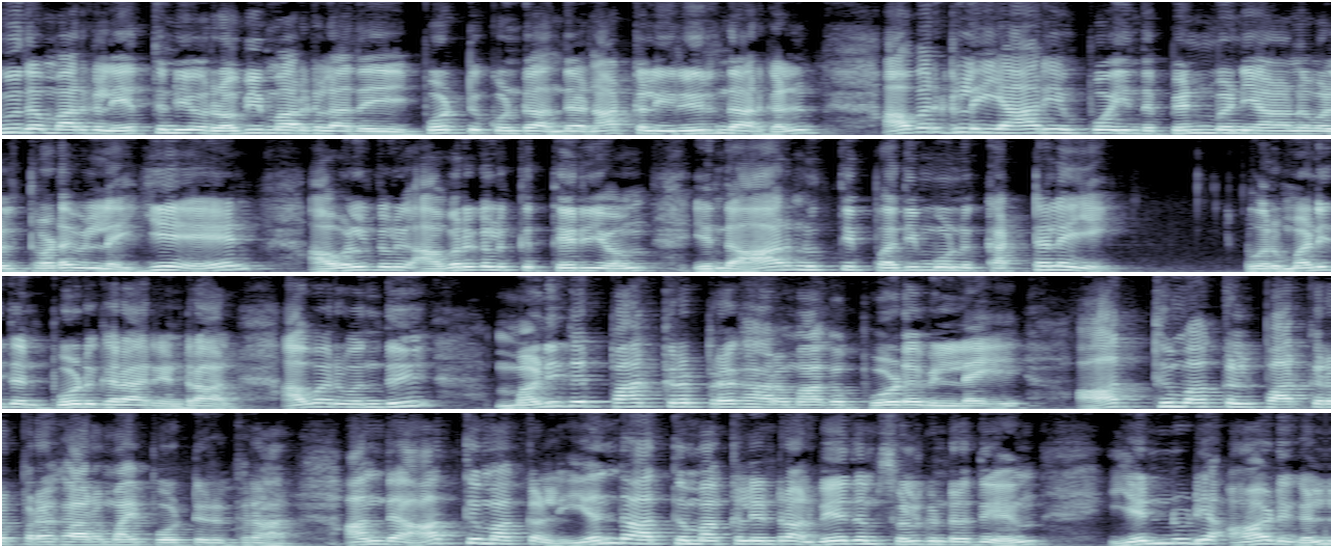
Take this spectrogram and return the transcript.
யூதமார்கள் எத்தனையோ ரபிமார்கள் அதை போட்டுக்கொண்டு அந்த நாட்களில் இருந்தார்கள். அவர்களை யாரையும் போய் இந்த பெண்மணியானவள் தொடவில்லை. ஏன்? அவர்கள் அவர்களுக்கு தெரியும் இந்த ஆறுநூற்றி பதிமூணு கட்டளையை ஒரு மனிதன் போடுகிறார் என்றால் அவர் வந்து மனிதர் பார்க்கிற பிரகாரமாக போடவில்லை. ஆத்துமாக்கள் பார்க்கிற பிரகாரமாய் போட்டிருக்கிறார். அந்த ஆத்துமாக்கள் எந்த ஆத்துமாக்கள் என்றால் வேதம் சொல்கின்றது? என்னுடைய ஆடுகள்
